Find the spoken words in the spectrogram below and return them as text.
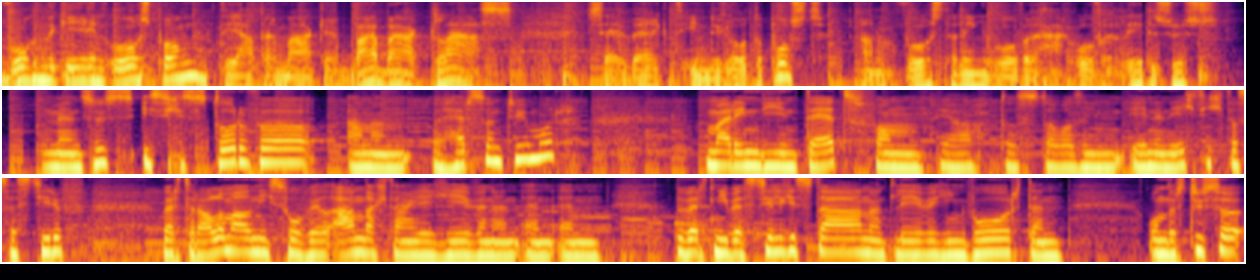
Volgende keer in Oorsprong theatermaker Barbara Klaas. Zij werkt in de Grote Post aan een voorstelling over haar overleden zus. Mijn zus is gestorven aan een hersentumor. Maar in die tijd van, ja, dat, was in 91 dat zij stierf, werd er allemaal niet zoveel aandacht aan gegeven. En, en, en er werd niet bij stilgestaan, het leven ging voort. En ondertussen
